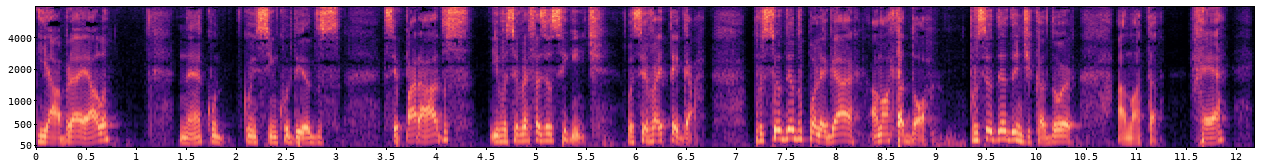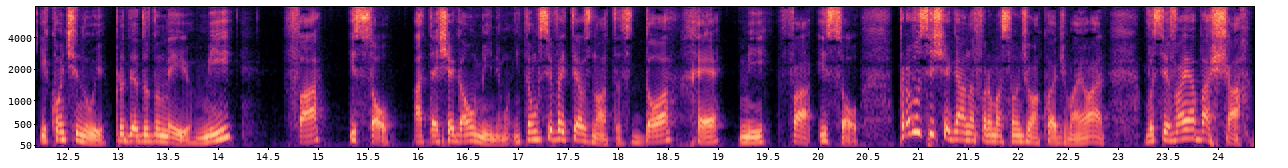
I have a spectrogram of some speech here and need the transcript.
e abra ela, né, com, com os cinco dedos separados, e você vai fazer o seguinte: você vai pegar. Para o seu dedo polegar a nota Dó, para o seu dedo indicador a nota Ré e continue. Para o dedo do meio Mi, Fá e Sol até chegar ao mínimo. Então você vai ter as notas Dó, Ré, Mi, Fá e Sol. Para você chegar na formação de um acorde maior, você vai abaixar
